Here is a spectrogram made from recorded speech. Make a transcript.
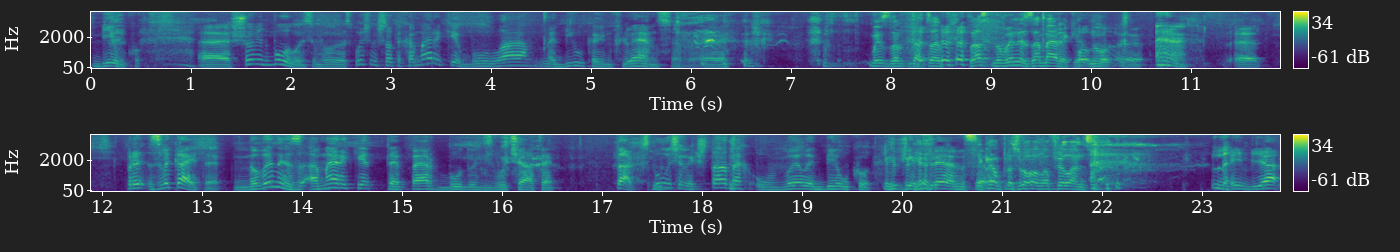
білку. Е, що відбулось? В Сполучених Штатах Америки була білка-інфлюенсер. Е, Ми да, це зараз новини з Америки. Ну, е, е, при- Звикайте, новини з Америки тепер будуть звучати. Так, в Сполучених Штатах вбили білку яка працювала на фрілансі. на ім'я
